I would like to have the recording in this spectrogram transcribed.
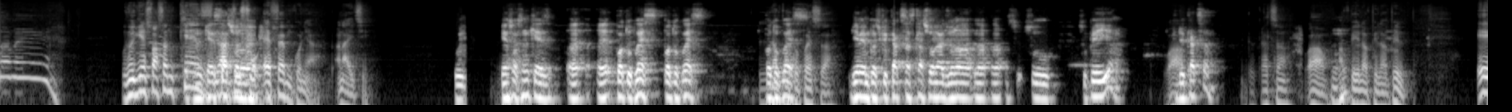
amis, Ou nou gen 75 radyo sou FM kon ya an Haiti. Oui, gen 75. Euh, euh, Port-au-Prince, Port-au-Prince. Port-au-Prince. Gen men preske 400 stasyon radyo sou peyi ya. De 400. De 400, waw, mhm. anpil, anpil, anpil. E,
